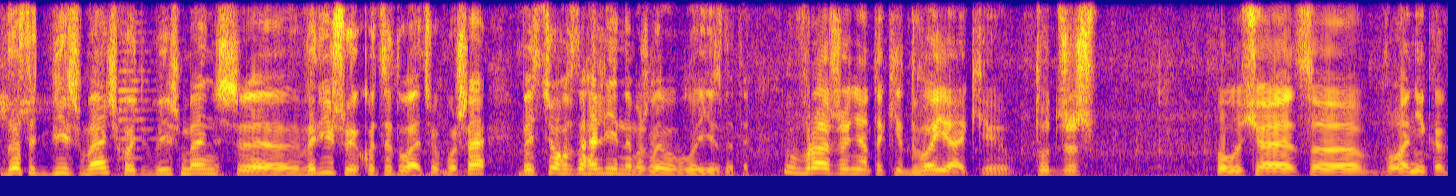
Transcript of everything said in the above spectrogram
досить більш-менш, хоч більш-менш е, вирішує якусь ситуацію, бо ще без цього взагалі неможливо було їздити. Ну, враження такі двоякі. Тут же ж, получается, они как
